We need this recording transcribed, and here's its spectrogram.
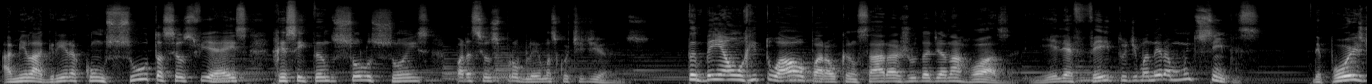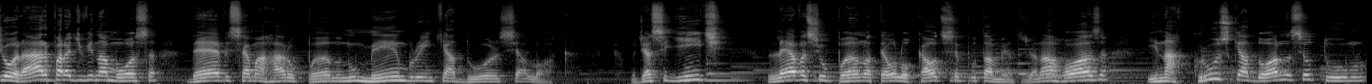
a milagreira consulta seus fiéis, receitando soluções para seus problemas cotidianos. Também há um ritual para alcançar a ajuda de Ana Rosa, e ele é feito de maneira muito simples. Depois de orar para a Divina Moça, deve-se amarrar o pano no membro em que a dor se aloca. No dia seguinte, leva-se o pano até o local de sepultamento de Ana Rosa e na cruz que adorna seu túmulo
